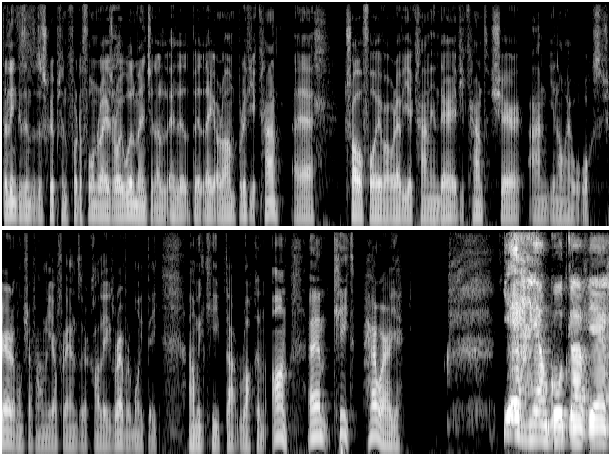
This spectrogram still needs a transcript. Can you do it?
the link is in the description for the fundraiser. I will mention a, a little bit later on. But if you can, uh, throw a five or whatever you can in there. If you can't, share and you know how it works. Share it amongst your family, your friends, your colleagues, wherever it might be, and we'll keep that rocking on. Um, Keith, how are you? Yeah, yeah, I'm good, Gav. Yeah,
